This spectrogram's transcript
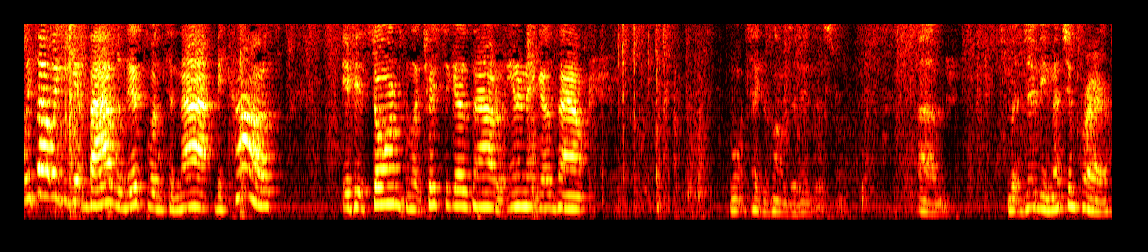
We thought we could get by with this one tonight because if it storms and electricity goes out or the internet goes out, it won't take as long to do this one. Um, but do be much in prayer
